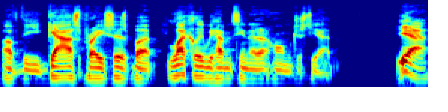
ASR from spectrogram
of the gas prices, but luckily we haven't seen it at home just yet. Yeah.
